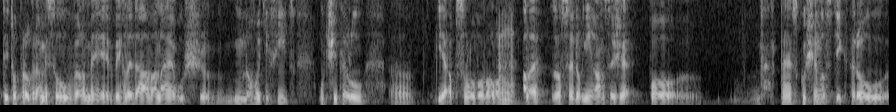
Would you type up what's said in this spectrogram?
Tyto programy jsou velmi vyhledávané, už mnoho tisíc učitelů je absolvovalo. Mm. Ale zase domnívám se, že po té zkušenosti, kterou,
